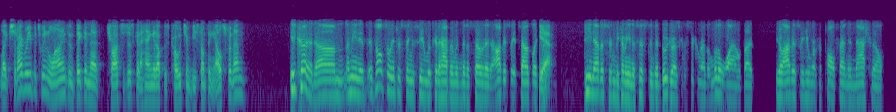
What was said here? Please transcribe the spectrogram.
like, should I read between the lines and thinking that Trotz is just going to hang it up as coach and be something else for them? He could. Um, I mean, it, it's also interesting to see what's going to happen with Minnesota. Obviously, it sounds like yeah. Dean Evason becoming an assistant that is going to stick around a little while. But you know, obviously, he worked with Paul Fenton in Nashville.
